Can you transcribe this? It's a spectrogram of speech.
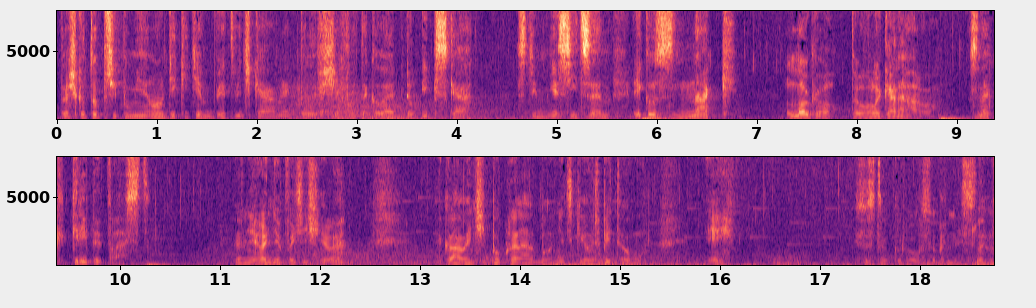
Trošku to připomínalo díky těm větvičkám, jak byly všechny takové do X s tím měsícem jako znak, logo tohle kanálu. Znak Creepypast. To mě hodně potěšilo. Taková menší poklena od bohnického hřbitovu. I co s tou kurvou sobě myslím.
